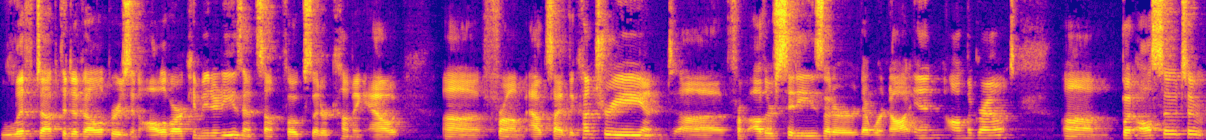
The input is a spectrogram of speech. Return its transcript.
lift up the developers in all of our communities and some folks that are coming out uh, from outside the country and uh, from other cities that are that we're not in on the ground, um, but also to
